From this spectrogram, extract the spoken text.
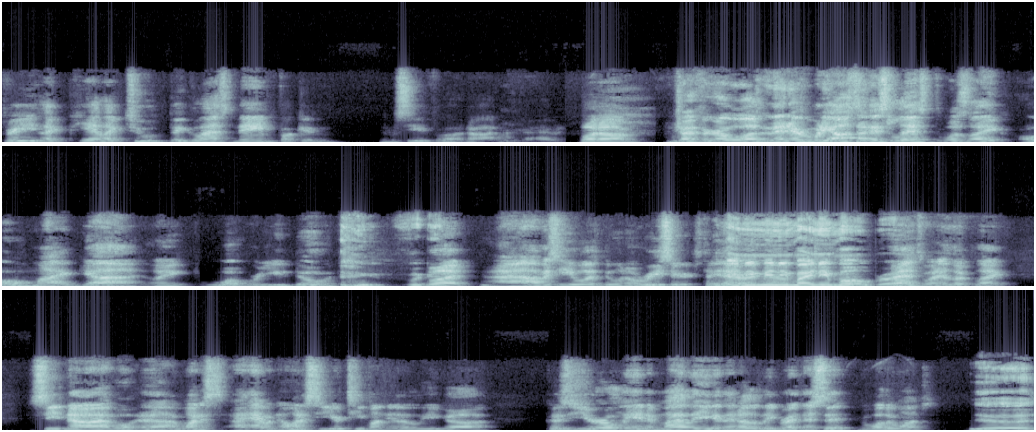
Three like he had like two big last name fucking. Let me see if uh, no, I don't think I have it. But um, I'm trying to figure out what it was, and then everybody else on this list was like, "Oh my god, like what were you doing?" But uh, obviously he wasn't doing no research. Mini, right mini, mini, mo, But bro. that's what it looked like. See now, I, I want to. I haven't. I want to see your team on the other league. Uh, because you're only in my league and then other league, right? That's it. No other ones. Yeah.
